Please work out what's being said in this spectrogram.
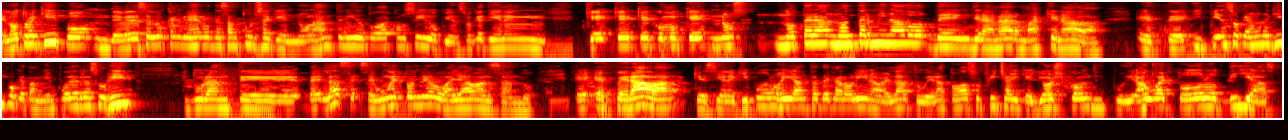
El otro equipo debe de ser los cangrejeros de Santurce, que no las han tenido todas consigo. Pienso que tienen que, como que no, no han terminado de engranar más que nada. Este, y pienso que es un equipo que también puede resurgir durante, ¿verdad? según el torneo vaya avanzando. Eh, esperaba que si el equipo de los gigantes de Carolina, ¿verdad? Tuviera todas sus fichas y que George Condit pudiera jugar todos los días,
